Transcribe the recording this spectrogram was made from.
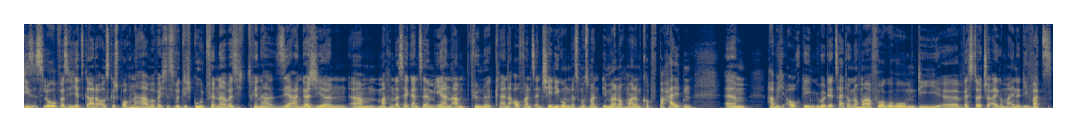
Dieses Lob, was ich jetzt gerade ausgesprochen habe, weil ich das wirklich gut finde, weil sich die Trainer sehr engagieren, ähm, machen das ja Ganze im Ehrenamt für eine kleine Aufwandsentschädigung, das muss man immer noch mal im Kopf behalten. Ähm, habe ich auch gegenüber der Zeitung nochmal vorgehoben, die äh, Westdeutsche Allgemeine, die Watz,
